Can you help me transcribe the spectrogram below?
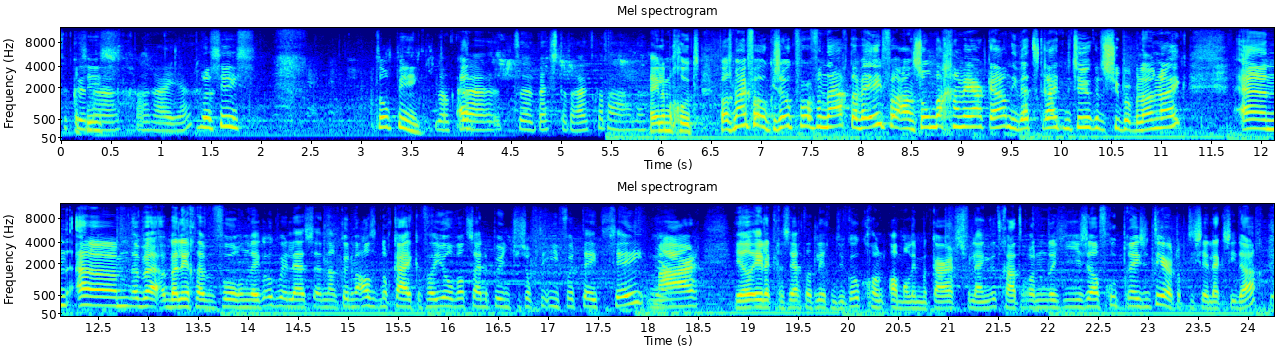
te kunnen Precies. gaan rijden. Precies. Toppie. Dat ik En- eh, het eh, beste eruit kan halen. Helemaal goed. Was mijn focus ook voor vandaag dat we even aan zondag gaan werken. Aan die wedstrijd natuurlijk, dat is super belangrijk. En ehm, we- wellicht hebben we volgende week ook weer les. En dan kunnen we altijd nog kijken van, joh, wat zijn de puntjes op de I voor TTC? Maar heel eerlijk gezegd, dat ligt natuurlijk ook gewoon allemaal in elkaar verlengd. Het gaat er gewoon om dat je jezelf goed presenteert op die selectiedag. Ja.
